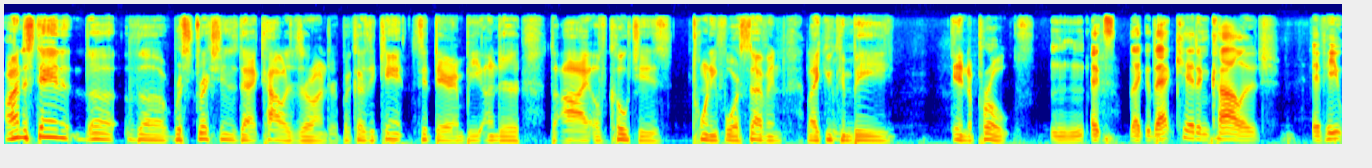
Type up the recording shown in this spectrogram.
I understand the the restrictions that colleges are under because you can't sit there and be under the eye of coaches twenty four seven like you can be in the pros. Mm-hmm. It's like that kid in college, if he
